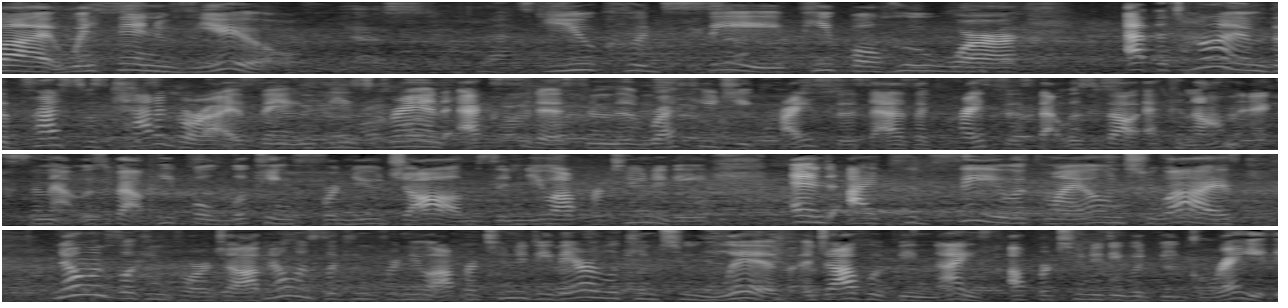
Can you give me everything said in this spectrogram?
but within view you could see people who were at the time the press was categorizing these grand exodus and the refugee crisis as a crisis that was about economics and that was about people looking for new jobs and new opportunity. And i could see with my own two eyes no one's looking for a job no one's looking for new opportunity they are looking to live a job would be nice opportunity would be great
